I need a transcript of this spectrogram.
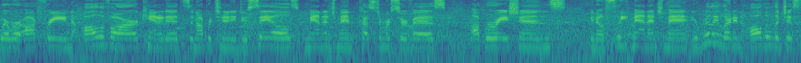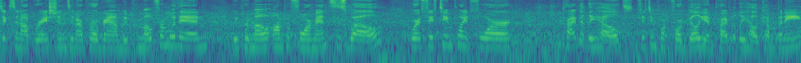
where we're offering all of our candidates an opportunity to do sales, management, customer service, operations, you know, fleet management. You're really learning all the logistics and operations in our program. We promote from within, we promote on performance as well. We're a 15.4 privately held, 15.4 billion privately held company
